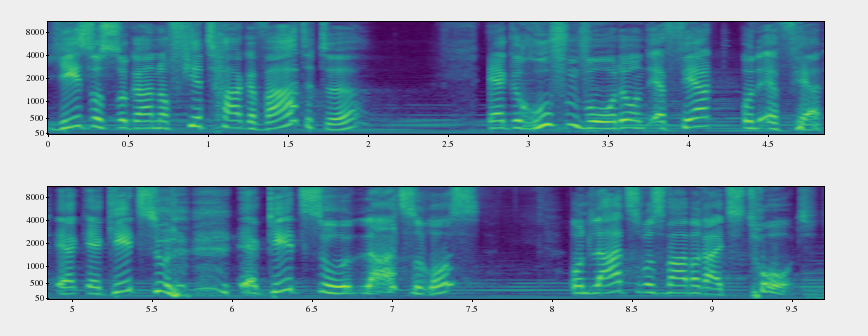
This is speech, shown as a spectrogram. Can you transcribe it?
Jesus sogar noch vier Tage wartete, er gerufen wurde und er fährt und er fährt, er, er, geht zu, er geht zu Lazarus und Lazarus war bereits tot.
